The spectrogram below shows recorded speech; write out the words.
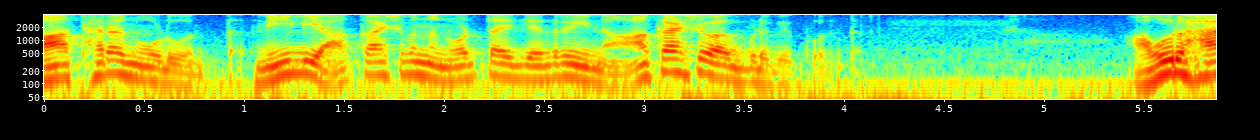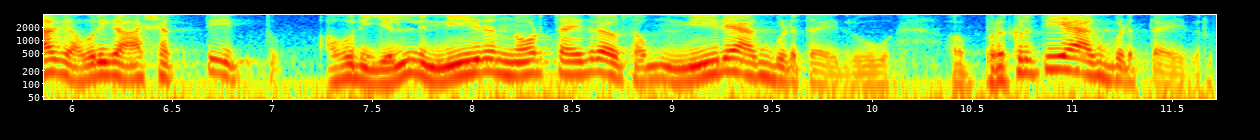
ಆ ಥರ ನೋಡುವಂಥ ನೀಲಿ ಆಕಾಶವನ್ನು ನೋಡ್ತಾ ಇದೆಯಾ ಅಂದರೆ ನೀನು ಆಕಾಶವಾಗಿಬಿಡಬೇಕು ಅಂತ. ಅವರು ಹಾಗೆ, ಅವರಿಗೆ ಆ ಶಕ್ತಿ ಇತ್ತು. ಅವರು ಎಲ್ಲಿ ನೀರನ್ನು ನೋಡ್ತಾ ಇದ್ರೆ, ಅವ್ರು ಸಮ್ ನೀರೇ ಆಗಿಬಿಡ್ತಾ ಇದ್ರು, ಪ್ರಕೃತಿಯೇ ಆಗಿಬಿಡ್ತಾ ಇದ್ರು.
